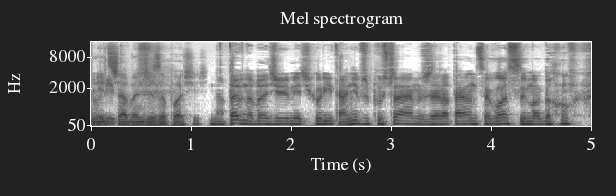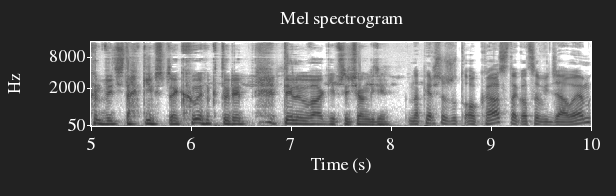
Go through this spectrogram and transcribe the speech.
gulita. trzeba będzie zapłacić. Na pewno będziemy mieć hulita. Nie przypuszczałem, że latające włosy mogą być takim szczegółem, który tyle uwagi przyciągnie. na pierwszy rzut oka, z tego co widziałem,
